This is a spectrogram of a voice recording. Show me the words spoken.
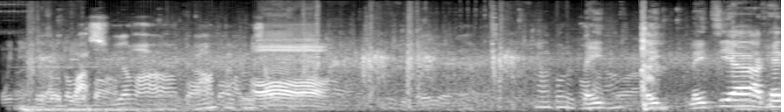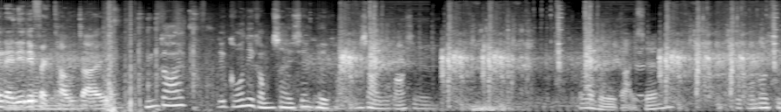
We need to 你有個滑鼠.啊嘛，望下望下佢哦一樣嘅啊，幫你你。你你知啊，阿 Ken 你呢啲肥頭仔，點解你講嘢咁細聲，佢哋冚晒你把聲？因為佢哋大聲，你講多次。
